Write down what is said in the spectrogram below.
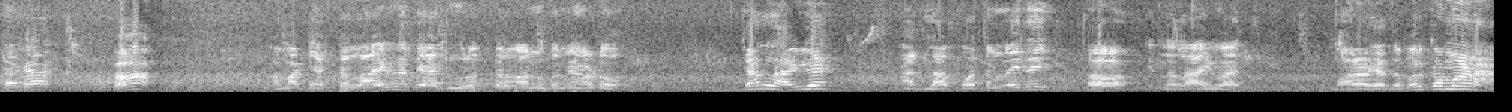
કાકા હા. આમાં ટ્રેક્ટર લાવ્યું હોય ત્યાં મુહૂર્ત કરવાનું તમે હડો ચાલ લાવી લે આજ લાભ પોચમ નહીં થઈ. હા. એટલે લાવ્યું આજ મારા હે જબર કમાણા.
